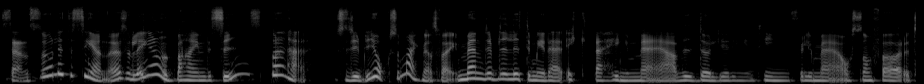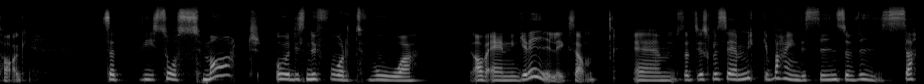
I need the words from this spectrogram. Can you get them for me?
Sen så lite senare så lägger de upp behind the scenes på den här. Så det blir också marknadsföring. Men det blir lite mer det här äkta, häng med, vi döljer ingenting, följ med oss som företag. Så att det är så smart och liksom du får två av en grej liksom. Um, så att jag skulle säga mycket behind the scenes och visa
